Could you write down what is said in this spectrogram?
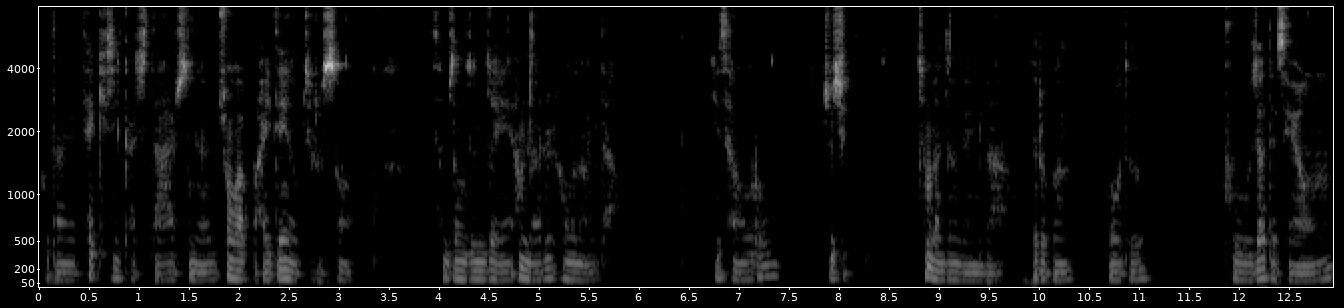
그 다음에 패키징까지 다 할 수 있는 종합 아이덴 업체로서 삼성전자의 앞날을 응원합니다. 이상으로 주식 천반장자입니다. 여러분 모두 부자 되세요.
